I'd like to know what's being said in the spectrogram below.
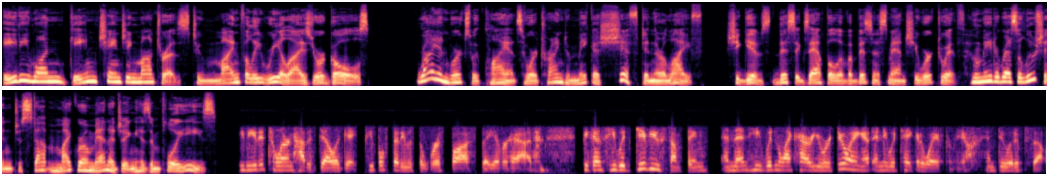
81 Game Changing Mantras to Mindfully Realize Your Goals. Ryan works with clients who are trying to make a shift in their life. She gives this example of a businessman she worked with who made a resolution to stop micromanaging his employees. He needed to learn how to delegate. People said he was the worst boss they ever had because he would give you something and then he wouldn't like how you were doing it and he would take it away from you and do it himself,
